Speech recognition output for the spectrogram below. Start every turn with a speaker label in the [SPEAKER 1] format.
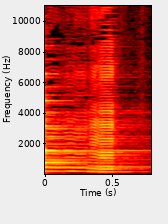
[SPEAKER 1] Mm-hmm.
